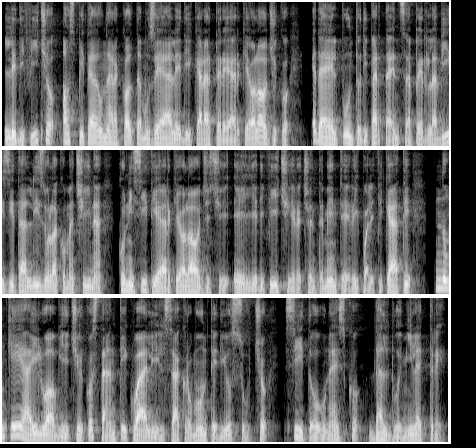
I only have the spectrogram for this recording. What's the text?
L'edificio ospita una raccolta museale di carattere archeologico ed è il punto di partenza per la visita all'isola Comacina con i siti archeologici e gli edifici recentemente riqualificati, nonché ai luoghi circostanti quali il Sacro Monte di Ossuccio sito UNESCO dal 2003.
